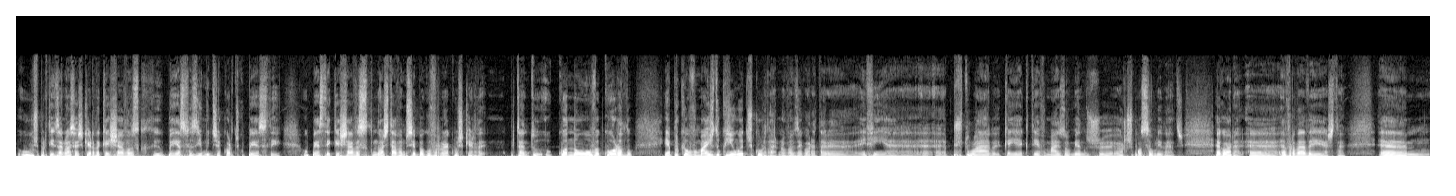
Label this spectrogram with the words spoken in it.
Os partidos à nossa esquerda queixavam-se que o PS fazia muitos acordos com o PSD. O PSD queixava-se que nós estávamos sempre a governar com a esquerda. Portanto, quando não houve acordo, é porque houve mais do que um a discordar. Não vamos agora estar, a, enfim, a, a postular quem é que teve mais ou menos uh, responsabilidades. Agora, uh, a verdade é esta. Uh,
